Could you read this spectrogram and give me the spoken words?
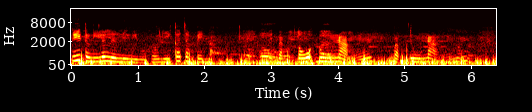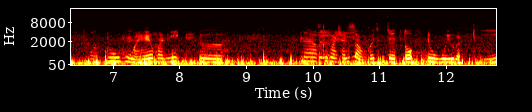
นนี่ตรงนี้เราลืมรีวิวตรงนี้ก็จะเป็นแบบเป็นแบบโต๊ะดูหนัง แบบดูหนัง ดูหวยอะไรประมาณนี้ เออาขึ้นมาชั้นสองก็จะเจอโต๊ะดูวิวแบบนี้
